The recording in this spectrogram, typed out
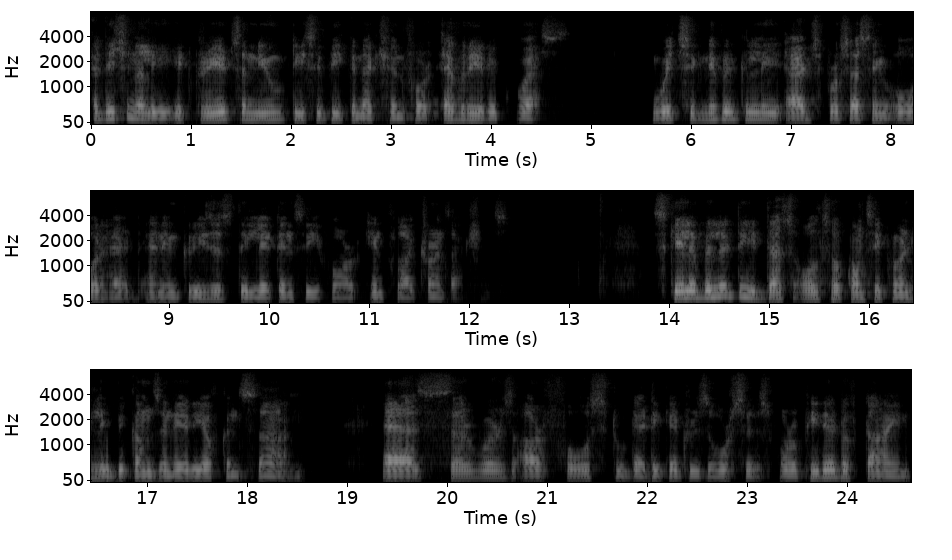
Additionally, it creates a new TCP connection for every request, which significantly adds processing overhead and increases the latency for in-flight transactions. Scalability thus also consequently becomes an area of concern as servers are forced to dedicate resources for a period of time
